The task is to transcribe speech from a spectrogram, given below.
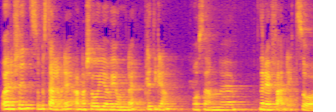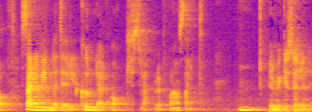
Och är det fint så beställer vi det, annars så gör vi om det lite grann. Och sen när det är färdigt så säljer vi in det till kunder och släpper det på vår sajt. Hur mycket säljer ni?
